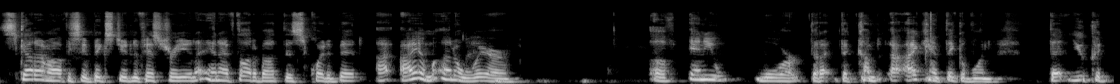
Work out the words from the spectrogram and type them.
Scott, I'm obviously a big student of history, and, and I've thought about this quite a bit. I, I am unaware of any war that I, that comes. I can't think of one that you could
